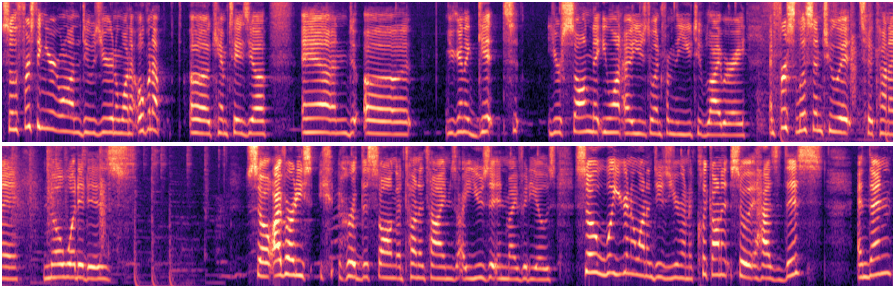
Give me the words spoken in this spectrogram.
So the first thing you're going to want to do is you're going to want to open up uh, Camtasia and uh, you're going to get your song that you want. I used one from the YouTube library. And first listen to it to kind of know what it is so I've already heard this song a ton of times. I use it in my videos. So what you're going to want to do is you're going to click on it so it has this. And then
